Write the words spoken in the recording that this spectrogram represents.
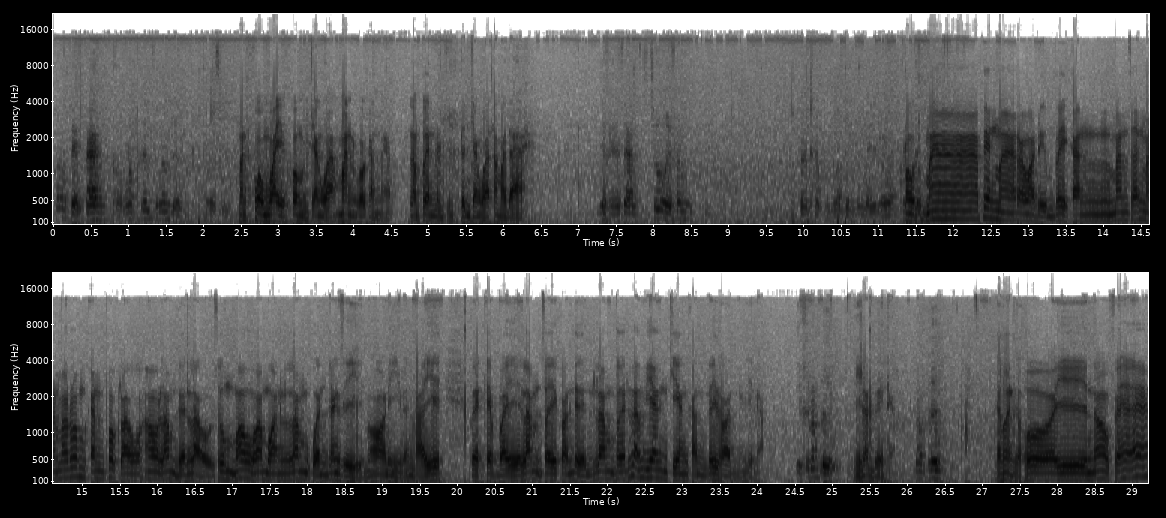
ความแตกต่างของลำเพิ่นกับลำเดินกระสีมันโค้มไว้โค้มจังหวะมั่นกว่ากันนะครับลำเพิ่นมันเป็นเป็นจังหวะธรรมดา อยากให้อาจารย์ช่วยฟัง เพิ่นครับผมว่าเป็นยังไงแล้วว่าเอามาเพื่อนมาเรามาดื่มด้วยกัน มันสันมันมาร่วมกันพวกเราเอาลำเดินเหล่าซุ่มเมาว่ามวนลำกวนจังสี่หมอนี่เป็นไผเปิดเทปใบลำใส่ก่อนเดินลำเพลินลำเวียงเคียงกันได้ทอนจังสี่นะนี่คือลำเดินนี่ลำเดินครับลำเพิ่นแล้วเพื่อนก็โอ้ยน้องแฟน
